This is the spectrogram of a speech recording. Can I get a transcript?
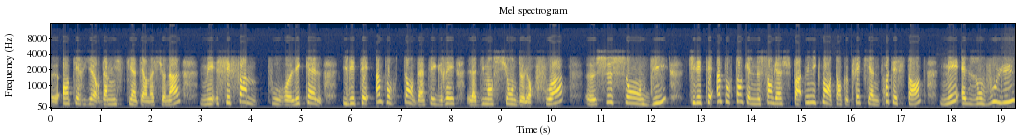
euh, antérieur d'Amnesty International, mais ces femmes pour lesquelles il était important d'intégrer la dimension de leur foi euh, se sont dit qu'il était important qu'elles ne s'engagent pas uniquement en tant que chrétiennes protestantes, mais elles ont voulu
